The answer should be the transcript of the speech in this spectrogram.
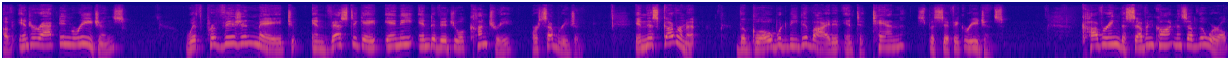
of interacting regions with provision made to investigate any individual country or subregion. In this government, the globe would be divided into 10 specific regions covering the seven continents of the world,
